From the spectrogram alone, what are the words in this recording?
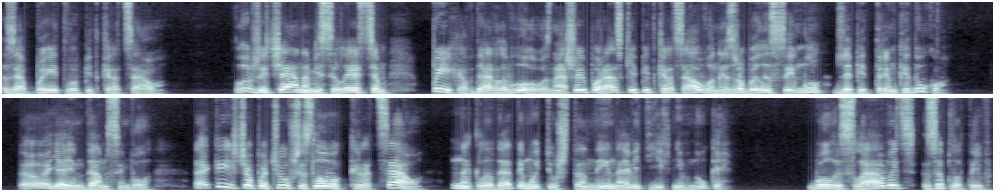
за битву під крацау. Лужичанам і селесцям пиха вдарила в голову з нашої поразки під Крацау вони зробили символ для підтримки духу. То я їм дам символ. Такий, що, почувши слово крацау, накладатимуть у штани навіть їхні внуки. Болеславець заплатив.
